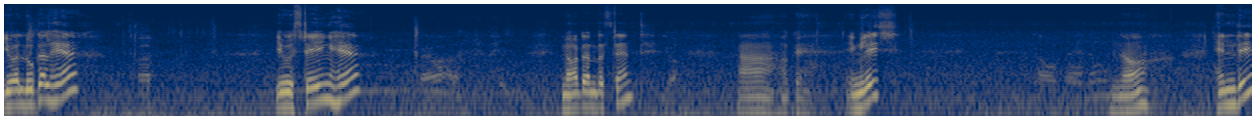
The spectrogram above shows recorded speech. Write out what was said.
You are local here? Uh. You staying here? Not understand? Ah, okay. English? No. No. Hindi?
